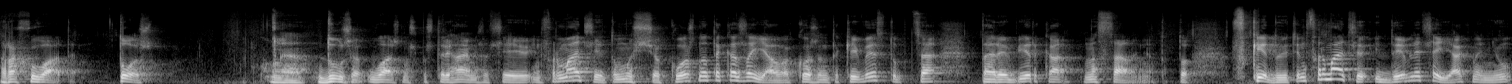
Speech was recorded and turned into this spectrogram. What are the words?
рахувати. Тож, е, дуже уважно спостерігаємо за цією інформацією, тому що кожна така заява, кожен такий виступ це перевірка населення. Тобто вкидують інформацію і дивляться, як на ню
